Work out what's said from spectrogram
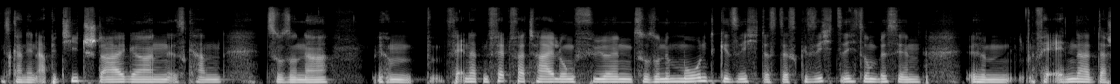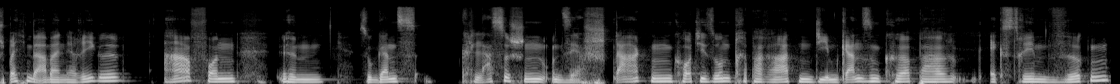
Es kann den Appetit steigern, es kann zu so einer ähm, veränderten Fettverteilung führen, zu so einem Mondgesicht, dass das Gesicht sich so ein bisschen ähm, verändert. Da sprechen wir aber in der Regel A von ähm, so ganz klassischen und sehr starken Cortisonpräparaten, die im ganzen Körper extrem wirken.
